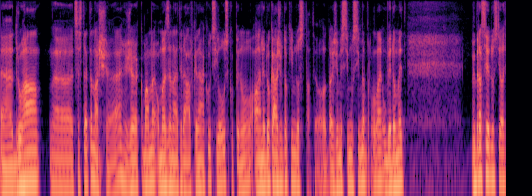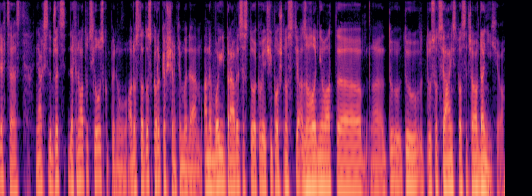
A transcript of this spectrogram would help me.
Eh, druhá cesta je ta naše, že jako máme omezené ty dávky na nějakou cílovou skupinu, ale nedokážeme to k ním dostat. Jo? Takže my si musíme problém uvědomit, vybrat si jednu z těch cest, nějak si dobře definovat tu cílovou skupinu a dostat to skoro ke všem těm lidem a nebo jít právě cestou jako větší plošnosti a zohledňovat uh, tu, tu, tu sociální situaci třeba v daních. Jo.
